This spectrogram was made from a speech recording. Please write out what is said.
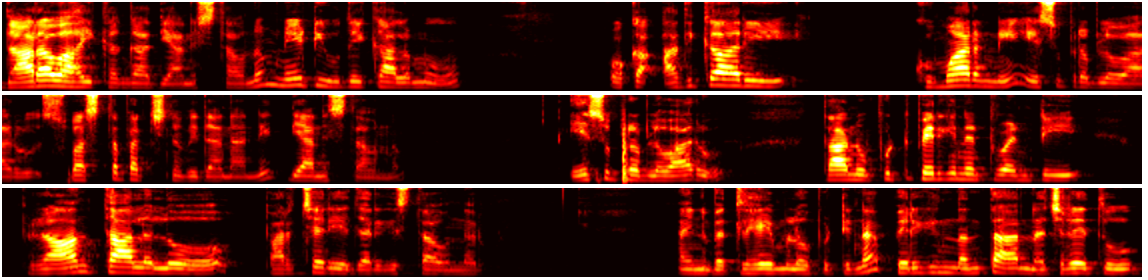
ధారావాహికంగా ధ్యానిస్తా ఉన్నాం. నేటి ఉదయకాలము ఒక అధికారి కుమారుని యేసుప్రభుల వారు స్వస్థపరిచిన విధానాన్ని ధ్యానిస్తూ ఉన్నాం. యేసుప్రభుల వారు తాను పుట్టి పెరిగినటువంటి ప్రాంతాలలో పరిచర్య జరిగిస్తూ ఉన్నారు. ఆయన బెత్లహేంలో పుట్టిన పెరిగిందంతా నజరేతు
